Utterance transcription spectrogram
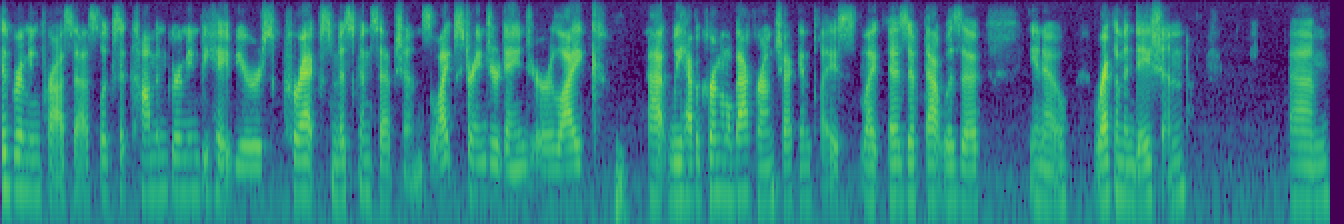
the grooming process, looks at common grooming behaviors, corrects misconceptions like stranger danger, like uh, we have a criminal background check in place, like as if that was a, you know, recommendation. Um,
